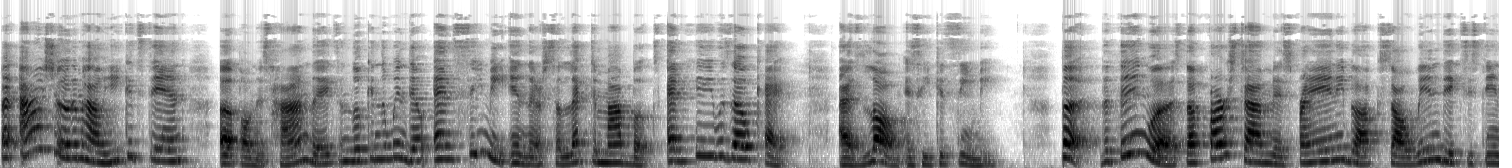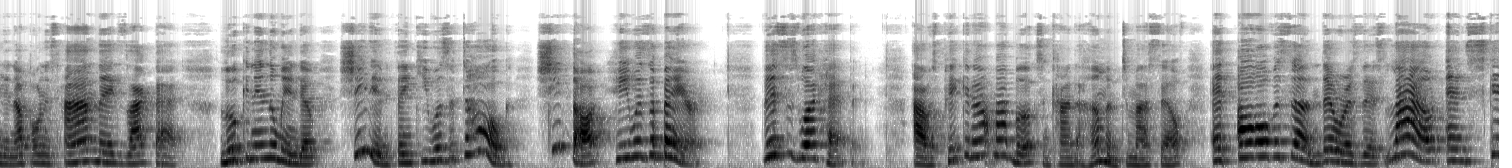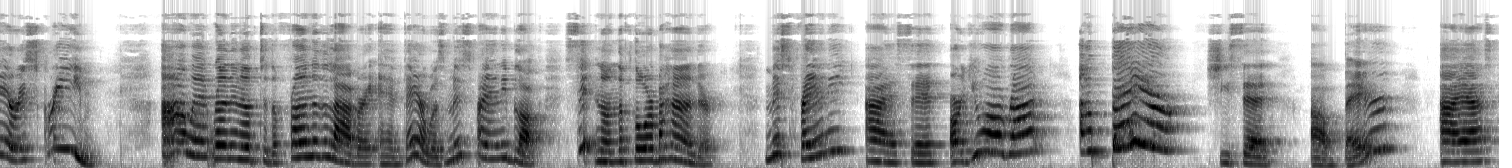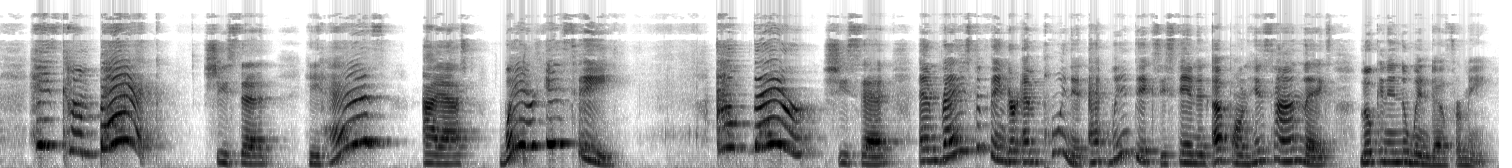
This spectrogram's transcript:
But I showed him how he could stand up on his hind legs and look in the window and see me in there selecting my books, and he was okay as long as he could see me. But the thing was, the first time Miss Franny Block saw Winn-Dixie standing up on his hind legs like that, looking in the window, she didn't think he was a dog. She thought he was a bear. This is what happened. I was picking out my books and kind of humming to myself, and all of a sudden there was this loud and scary scream. I went running up to the front of the library, and there was Miss Franny Block sitting on the floor behind her. Miss Franny, I said, are you all right? A bear, she said. A bear? I asked. He's come back, she said. He has? I asked. Where is he? Out there, she said, and raised a finger and pointed at Winn-Dixie standing up on his hind legs looking in the window for me.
